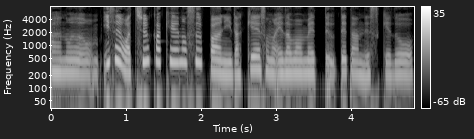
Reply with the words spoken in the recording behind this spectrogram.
あの以前は中華系のスーパーにだけその枝豆って売ってたんですけど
